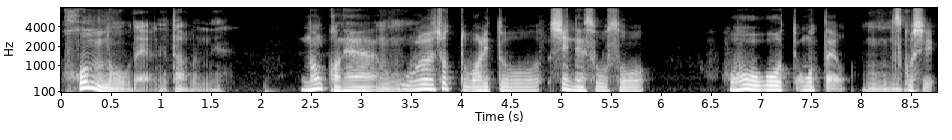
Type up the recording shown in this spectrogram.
本能だよね、多分ね。なんかね、ん俺はちょっと割と、新年早々、おおおーって思ったよ、うん。少し。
